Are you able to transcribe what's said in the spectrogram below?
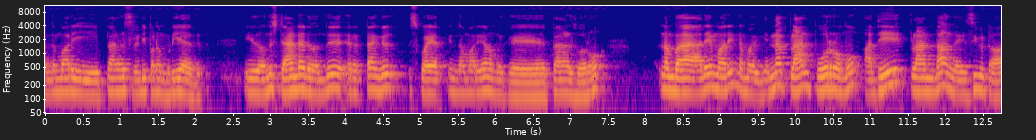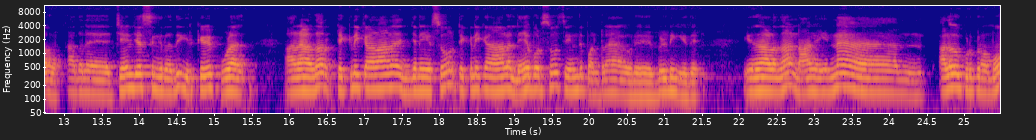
அந்த மாதிரி பேனல்ஸ் ரெடி பண்ண முடியாது. இது வந்து ஸ்டாண்டர்டு வந்து ரெக்டாங்கிள் ஸ்கொயர் இந்த மாதிரியாக நம்மளுக்கு பேனல்ஸ் வரும். நம்ம அதே மாதிரி நம்ம என்ன பிளான் போடுறோமோ அதே பிளான் தான் அங்கே எக்ஸிக்யூட் ஆகும். அதில் சேஞ்சஸ்ங்கிறது இருக்கவே கூடாது. அதனால தான் டெக்னிக்கலான இன்ஜினியர்ஸும் டெக்னிக்கலான லேபர்ஸும் சேர்ந்து பண்ணுற ஒரு பில்டிங் இது. இதனால தான் நாங்கள் என்ன அளவு கொடுக்குறோமோ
